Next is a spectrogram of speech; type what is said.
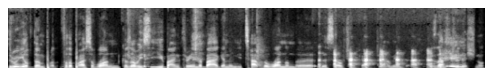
three of them pro- for the price of one. Because obviously you bang three in the bag and then you tap the one on the the self checkout. Do you know what I mean? Because that's traditional.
